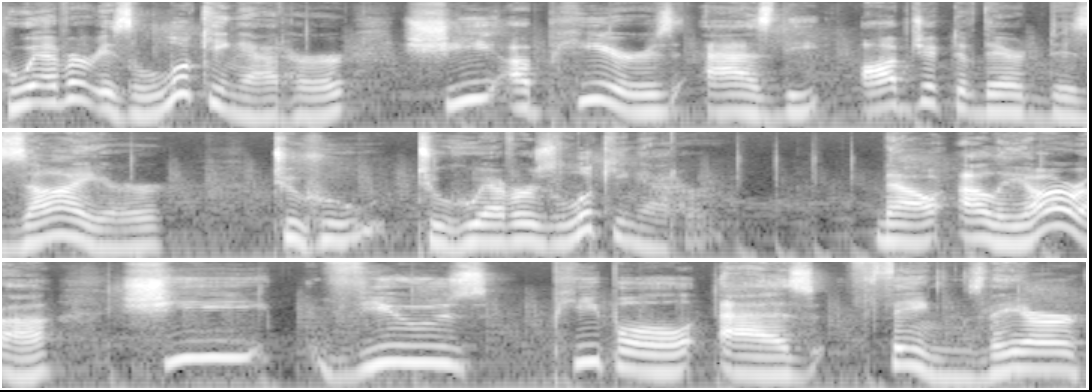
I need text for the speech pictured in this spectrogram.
whoever is looking at her, she appears as the object of their desire to who to whoever's looking at her. Now, Alaria, she views people as things. They are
